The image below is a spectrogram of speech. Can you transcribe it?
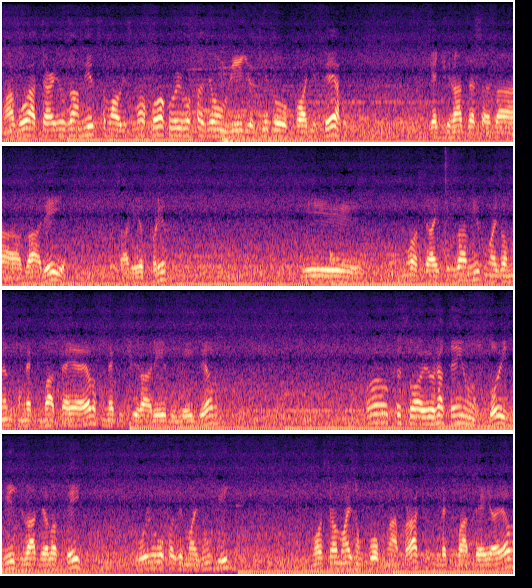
Uma boa tarde aos amigos, sou Maurício Mococa, hoje vou fazer um vídeo aqui do pó de ferro, que é tirado dessa, da, da areia, essa areia preta. E mostrar aí para os amigos mais ou menos como é que bateia ela, como é que tira a areia do meio dela. Então, pessoal, eu já tenho uns dois vídeos lá dela feito. Hoje eu vou fazer mais um vídeo. Mostrar mais um pouco na prática como é que bateia ela.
